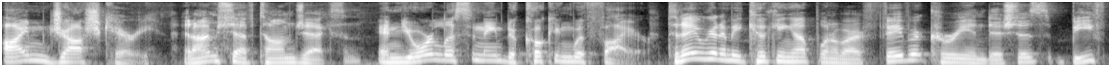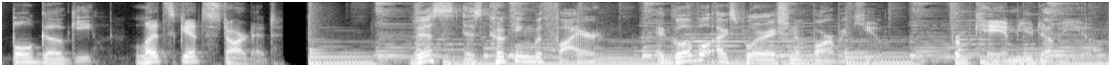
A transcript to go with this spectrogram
I'm Josh Carey. And I'm Chef Tom Jackson. And you're listening to Cooking with Fire. Today we're going to be cooking up one of our favorite Korean dishes, beef bulgogi. Let's get started. This is Cooking with Fire, a global exploration of barbecue from KMUW.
